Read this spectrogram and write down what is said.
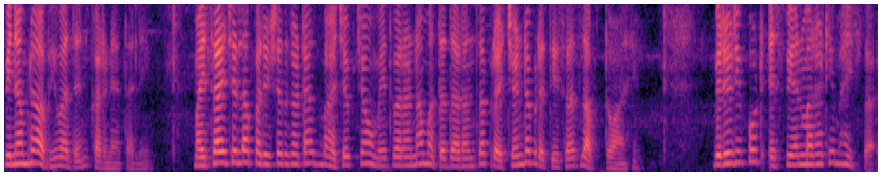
विनम्र अभिवादन करण्यात आले. म्हैसाळ जिल्हा परिषद गटात भाजपच्या उमेदवारांना मतदारांचा प्रचंड प्रतिसाद लाभतो आहे. Bureau report S B N Marathi Mhaisal.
